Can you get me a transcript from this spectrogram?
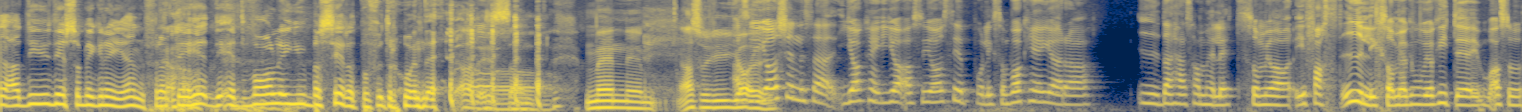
ja, det är ju det som är grejen. För att det det, ett val är ju baserat på förtroende. Ja det är sant. Men eh, alltså, jag, Alltså jag känner så här, jag, kan, jag, alltså jag ser på liksom, vad kan jag göra i det här samhället som jag är fast i. Liksom. Jag, jag kan inte alltså,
